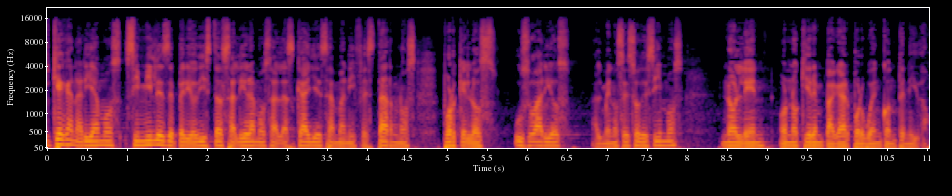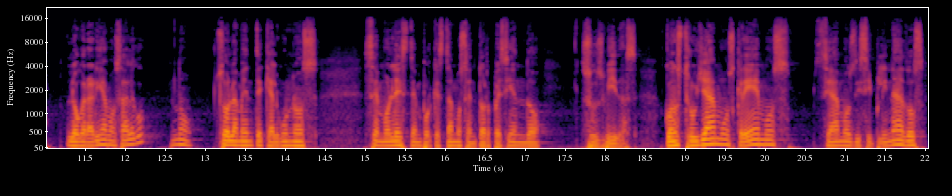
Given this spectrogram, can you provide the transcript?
¿Y qué ganaríamos si miles de periodistas saliéramos a las calles a manifestarnos porque los usuarios, al menos eso decimos, no leen o no quieren pagar por buen contenido? ¿Lograríamos algo? No, solamente que algunos se molesten porque estamos entorpeciendo sus vidas. Construyamos, creemos, seamos disciplinados,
